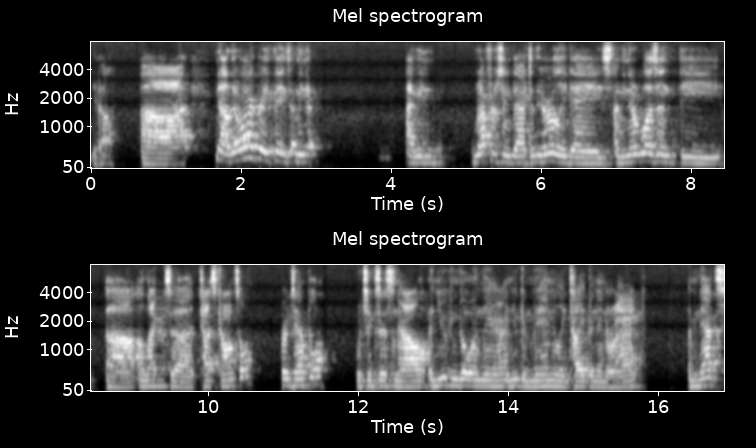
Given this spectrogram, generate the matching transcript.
Yeah. Uh, now there are great things. I mean, I mean, referencing back to the early days, I mean, there wasn't the uh, Alexa test console, for example, which exists now, and you can go in there and you can manually type and interact. I mean, that's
